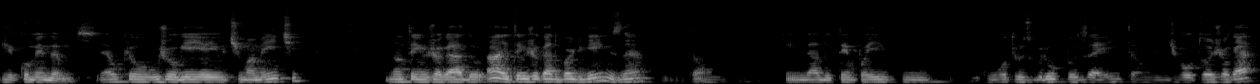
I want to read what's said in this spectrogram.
recomendamos. É o que eu joguei aí ultimamente não tenho jogado. Ah, eu tenho jogado board games, né? Então, tem dado tempo aí com, com outros grupos aí, então a gente voltou a jogar.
